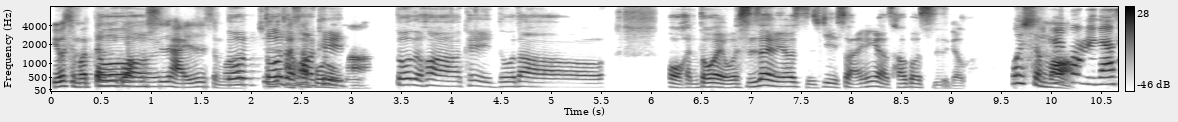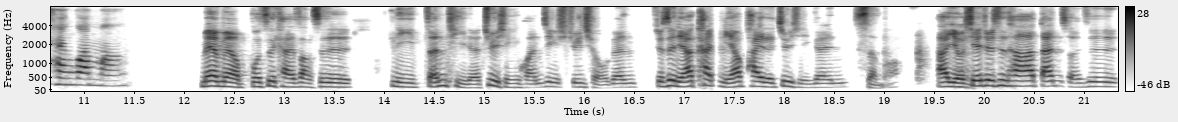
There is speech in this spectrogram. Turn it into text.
有什么灯光师还是什么？多多的话可以多的话可以多到哦很多哎，我实在没有仔细算，应该有超过十个吧？为什么？开放人家参观吗？没有没有，不是开放，是你整体的剧情环境需求跟就是你要看你要拍的剧情跟什么。啊，有些就是它单纯是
